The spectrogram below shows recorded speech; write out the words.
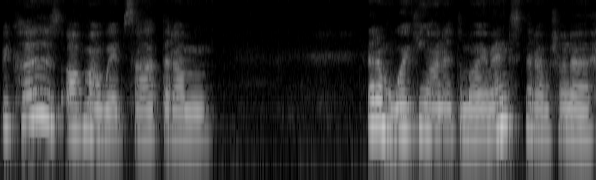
because of my website that I'm that I'm working on at the moment, that I'm trying to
